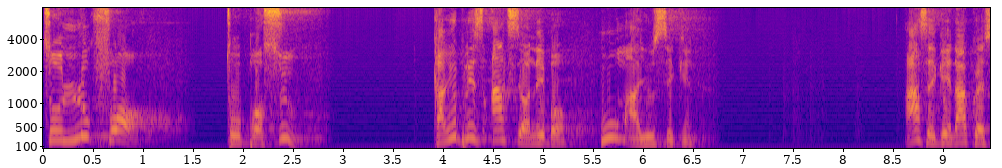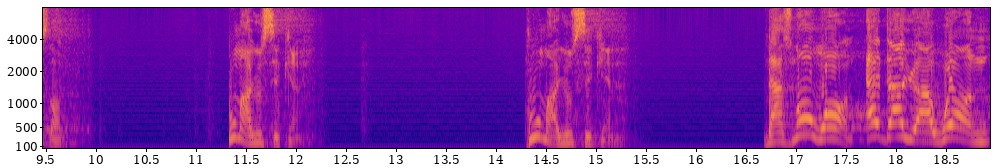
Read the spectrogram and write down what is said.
to look for, to pursue. Can you please ask your neighbor, whom are you seeking? Ask again that question. Whom are you seeking? Whom are you seeking? There's no one, either you are aware on,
